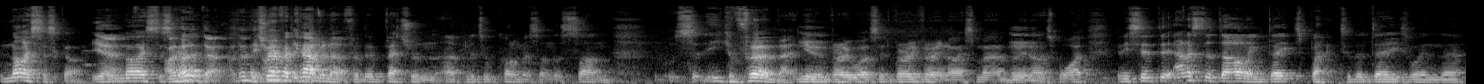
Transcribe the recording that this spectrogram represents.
nicest guy, Yeah. the nicest. I guy. heard that. I don't And Trevor. Kavanagh, for the veteran uh, political columnist on the Sun, s- he confirmed that, knew him very well. Said very, very nice man, very Mm. nice wife. And he said that Alistair Darling dates back to the days when uh,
